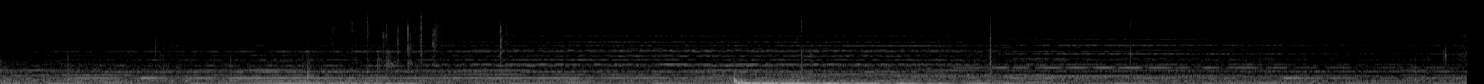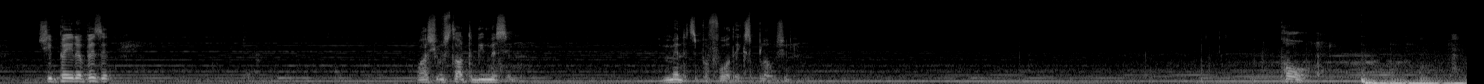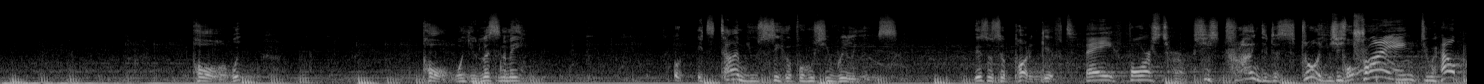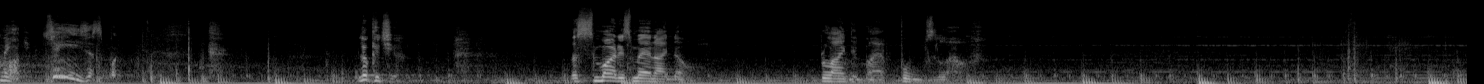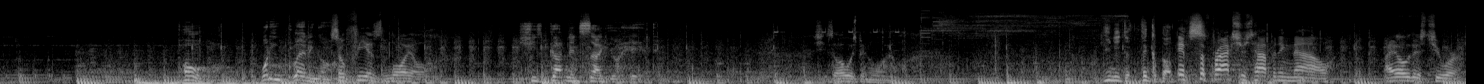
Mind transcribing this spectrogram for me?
She paid a visit while she was thought to be missing, minutes before the explosion. Paul. Paul. Paul, will you listen to me? Look, it's time you see her for who she really is. This was a parting gift. They forced her. She's trying to destroy you, She's Paul. trying to help me. Oh, Jesus, but... Look at you. The smartest man I know. Blinded by a fool's love. Paul, what are you planning on? Sophia's loyal. She's gotten inside your head. She's always been loyal. You need to think about If this. the fracture's happening now, I owe this to her.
